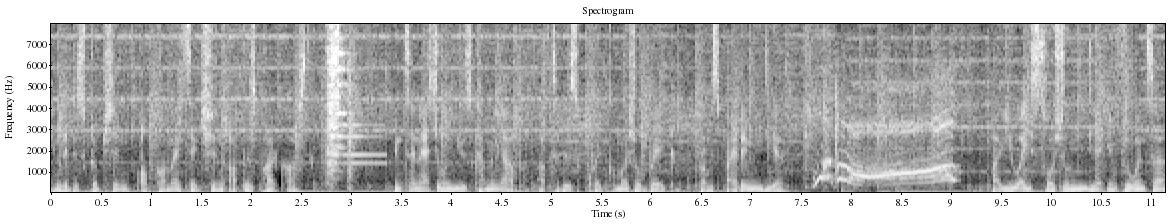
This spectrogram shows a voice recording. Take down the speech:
in the description or comment section of this podcast. International news coming up after this quick commercial break from Spider Media. Are you a social media influencer,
